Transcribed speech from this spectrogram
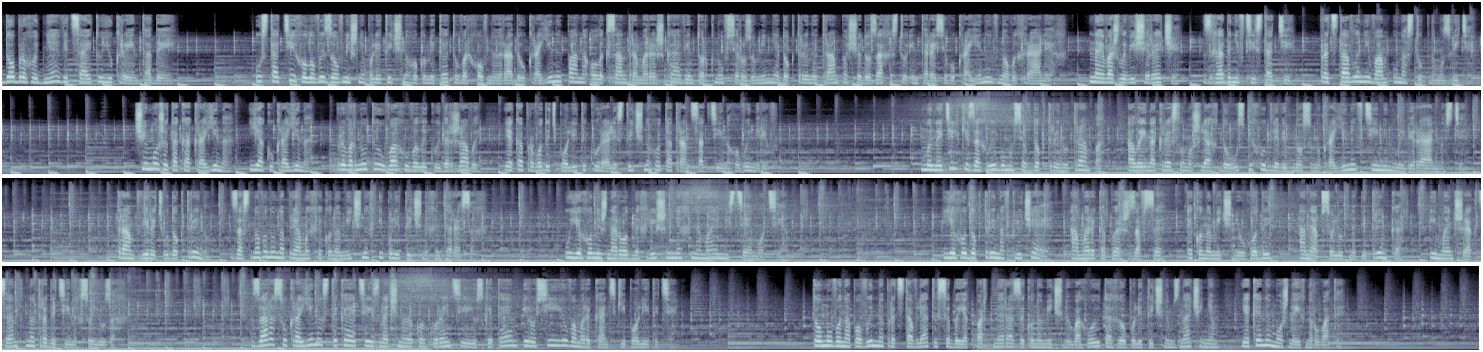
Доброго дня від сайту Ukraine Today. У статті голови зовнішньополітичного комітету Верховної Ради України пана Олександра Мережка він торкнувся розуміння доктрини Трампа щодо захисту інтересів України в нових реаліях. Найважливіші речі, згадані в цій статті, представлені вам у наступному звіті. Чи може така країна, як Україна, привернути увагу великої держави, яка проводить політику реалістичного та транзакційного вимірів? Ми не тільки заглибимося в доктрину Трампа, але й накреслимо шлях до успіху для відносин України в цій мінливій реальності. Трамп вірить у доктрину, засновану на прямих економічних і політичних інтересах. У його міжнародних рішеннях немає місця емоціям. Його доктрина включає Америка перш за все, економічні угоди, а не абсолютна підтримка і менший акцент на традиційних союзах. Зараз Україна стикається із значною конкуренцією з Китаєм і Росією в американській політиці. Тому вона повинна представляти себе як партнера з економічною вагою та геополітичним значенням, яке не можна ігнорувати.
